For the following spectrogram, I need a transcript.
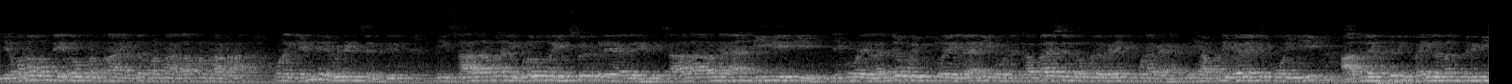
எவனோ வந்து ஏதோ பண்றான் இதை பண்றான் அதை பண்றானா உனக்கு என்ன எவிடன்ஸ் இருக்கு? நீ சாதாரண நீ உளவுத்துறை இன்ஸ்பெக்டர் கிடையாது. நீ சாதாரண டிஐடி எங்களுடைய லஞ்ச ஒழிப்பு துறையில நீ ஒரு கம்பாரிசன் ரூம்ல வேலைக்கு போனவன். நீ அப்படி வேலைக்கு போய் அதுல இருந்து நீ கையில தான் திருடி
